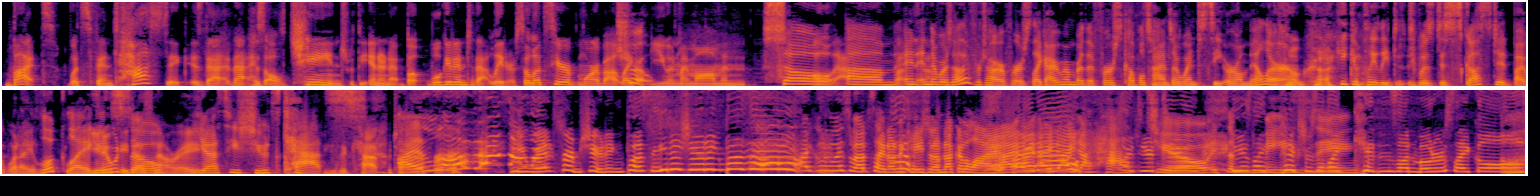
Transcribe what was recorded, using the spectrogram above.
But what's fantastic is that that has all changed with the internet. But we'll get into that later. So let's hear more about like you and my mom and So, um, and, and there was other photographers. Like I remember the first couple times I went to see Earl Miller. Oh, God. He completely d- was disgusted by what I looked like. You know And what he does now, right? Yes, he shoots cats. he's a cat photographer. I love that. He went from shooting pussy to shooting pussy. I go to his website on occasion. I'm not gonna lie. I, I, I, know. I, I have I do to. Too. It's He has amazing. like pictures of like kittens on motorcycles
